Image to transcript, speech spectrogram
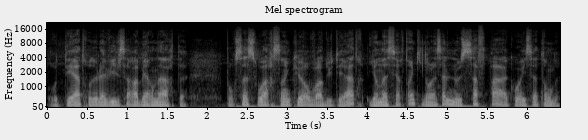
au théâtre de la ville Sarah Bernhardt pour s'asseoir 5 heures voir du théâtre. Il y en a certains qui dans la salle ne savent pas à quoi ils s'attendent.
